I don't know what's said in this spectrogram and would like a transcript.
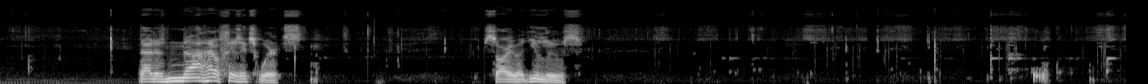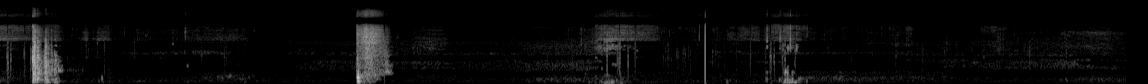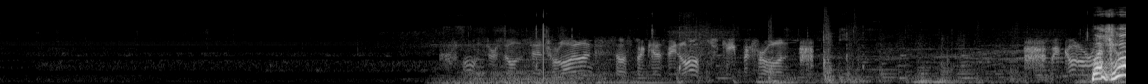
That is not how physics works. Sorry, but you lose.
